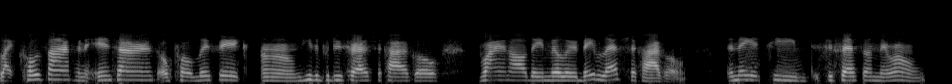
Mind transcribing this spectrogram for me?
like Cosign from the Interns or Prolific, um, he's a producer out of Chicago. Brian Alday Miller, they left Chicago and they achieved success on their own.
